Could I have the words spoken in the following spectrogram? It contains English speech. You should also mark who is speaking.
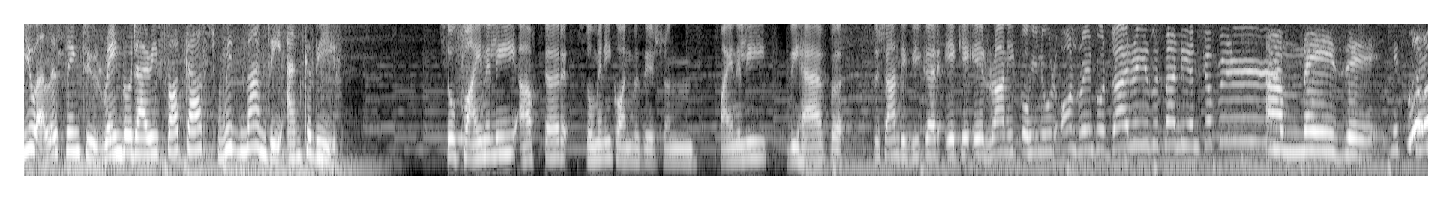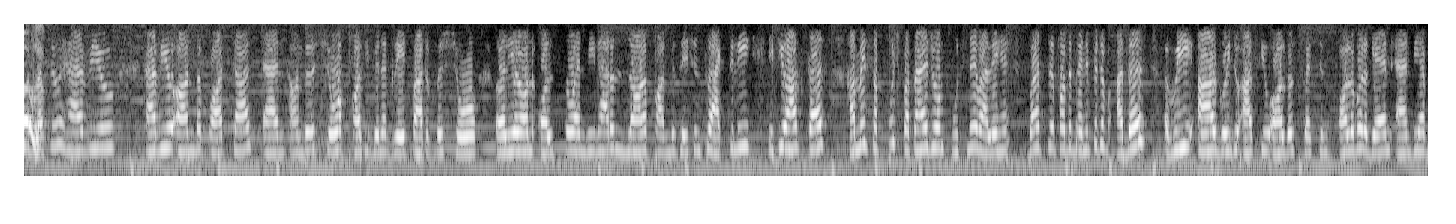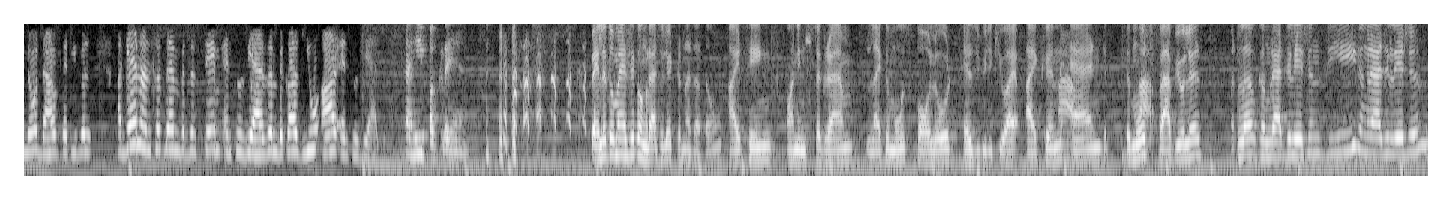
Speaker 1: You are listening to Rainbow Diaries podcast with Mandy and Kabir.
Speaker 2: So finally, after so many conversations, finally we have uh, Sushant Divgikr, aka Rani Kohinoor, on Rainbow Diaries with Mandy and Kabir.
Speaker 3: Amazing! It's so good to have you have you on the podcast and on the show. Of course, you've been a great part of the show earlier on also, and we've had a lot of conversations. So actually, if you ask us, हमें सब कुछ पता है जो हम पूछने वाले हैं. But for the benefit of others, we are going to ask you all those questions all over again, and we have no doubt that you will again answer them with the same enthusiasm because you are enthusiastic.
Speaker 4: सही पकड़े हैं
Speaker 2: पहले तो मैं ऐसे congratulate करना चाहता हूँ I think on Instagram like the most followed L G B Q I icon and the most fabulous मतलब congratulation ji congratulation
